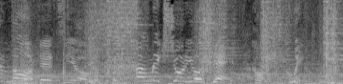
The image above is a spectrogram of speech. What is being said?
Fear not, Ezio! I'll make sure you're death Come quick.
